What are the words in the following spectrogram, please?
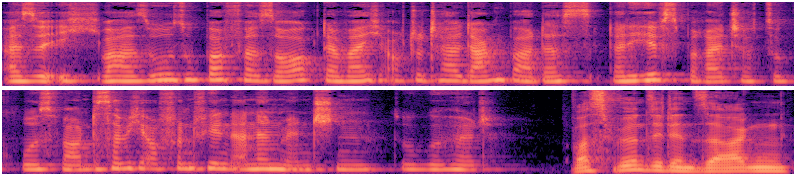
Also ich war so super versorgt, da war ich auch total dankbar, dass da die Hilfsbereitschaft so groß war. Und das habe ich auch von vielen anderen Menschen so gehört. Was würden Sie denn sagen,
